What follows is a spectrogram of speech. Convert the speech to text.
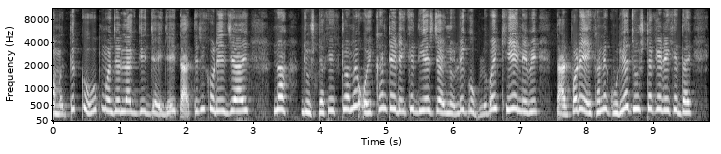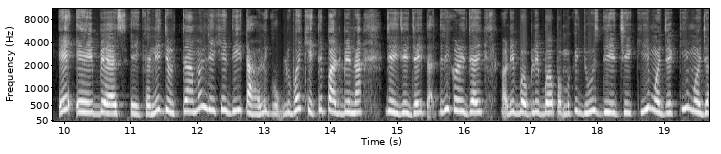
আমার তো খুব মজা লাগছে। যাই যাই, তাড়াতাড়ি করে যাই। না জুসটাকে একটু আমি ওইখানটায় রেখে দিয়ে যাই, নইলে গুবলু ভাই খেয়ে নেবে। তারপরে এখানে গুড়িয়া জুসটাকে রেখে দেয়। এ এ, ব্যাস, এইখানে জুসটা আমার রেখে দিই। তাহলে গুবলু ভাই খেতে পারবে না। যাই যাই যাই, তাড়াতাড়ি করে যাই। আরে বাবলে বাপ, আমাকে জুস দিয়েছে, কি মজা কি মজা।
